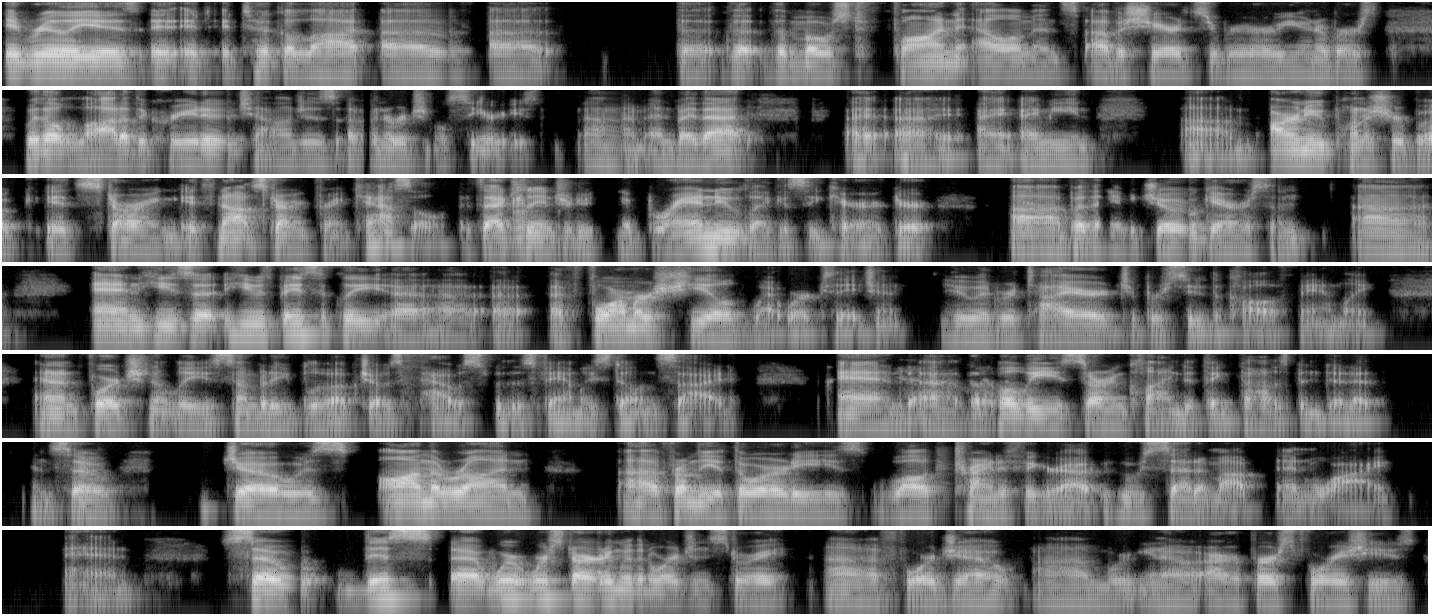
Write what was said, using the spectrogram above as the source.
it really is. It, it, it took a lot of uh, the, the the most fun elements of a shared superhero universe with a lot of the creative challenges of an original series. Um, and by that, I I, I mean um, our new Punisher book. It's starring. It's not starring Frank Castle. It's actually mm-hmm. introducing a brand new legacy character uh, by the name of Joe Garrison. Uh, and he's a he was basically a, a, a former Shield Wetworks agent who had retired to pursue the Call of Family and unfortunately, somebody blew up Joe's house with his family still inside, and uh, the police are inclined to think the husband did it, and so Joe is on the run uh, from the authorities while trying to figure out who set him up and why, and so this uh, we're we're starting with an origin story uh, for Joe. Um, we're you know our first four issues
